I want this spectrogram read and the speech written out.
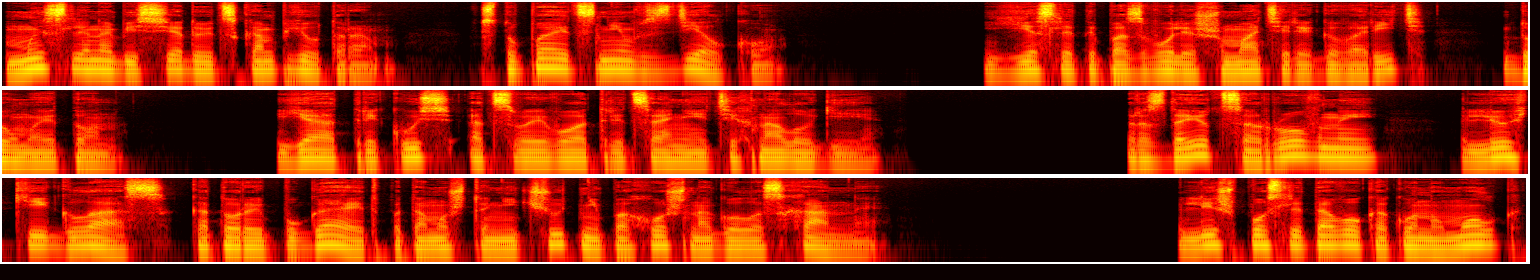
мысленно беседует с компьютером, вступает с ним в сделку. «Если ты позволишь матери говорить, — думает он, — я отрекусь от своего отрицания технологии». Раздается ровный, легкий глаз, который пугает, потому что ничуть не похож на голос Ханны. Лишь после того, как он умолк,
